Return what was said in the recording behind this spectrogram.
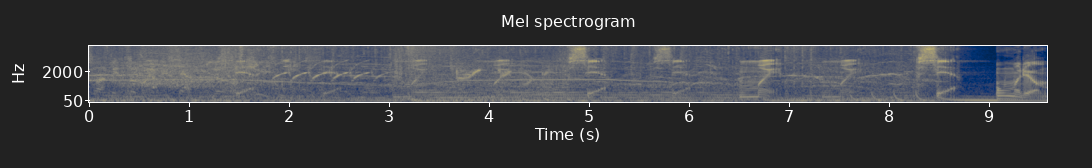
сломиться мы все. Мы. Мы. Все. Все. Мы. Мы. Все. Умрем.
